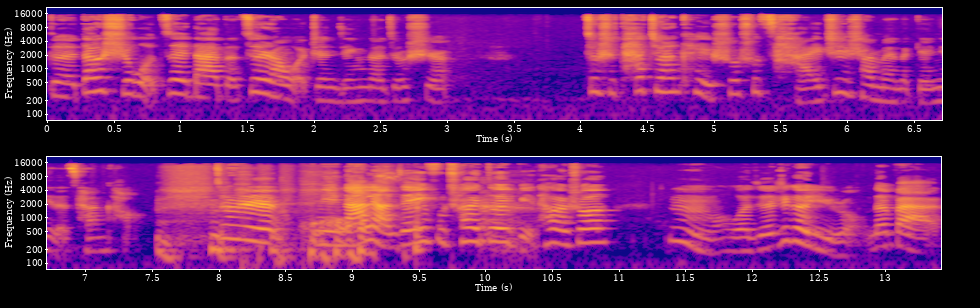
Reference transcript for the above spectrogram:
对，当时我最大的、最让我震惊的就是，就是他居然可以说出材质上面的给你的参考，就是你拿两件衣服出来对比，他会说嗯，我觉得这个羽绒的吧，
